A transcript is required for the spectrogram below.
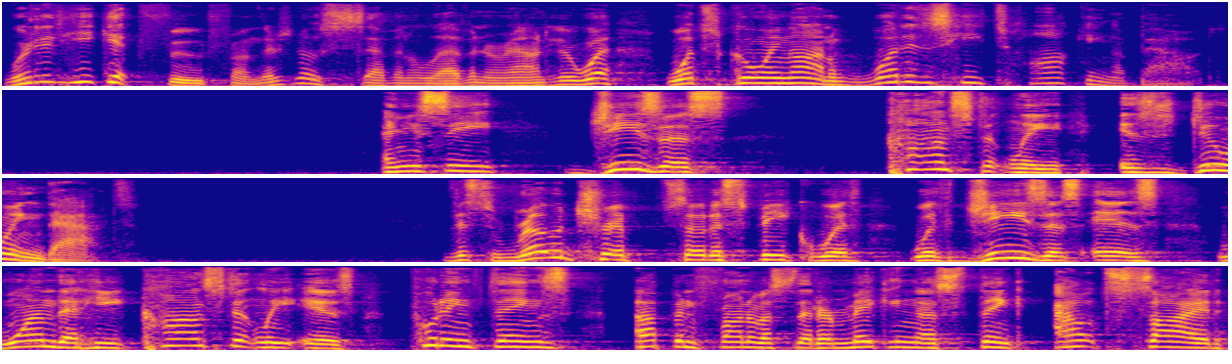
Where did he get food from? There's no 7 Eleven around here. What, what's going on? What is he talking about? And you see, Jesus constantly is doing that. This road trip, so to speak, with, with Jesus is one that he constantly is putting things up in front of us that are making us think outside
